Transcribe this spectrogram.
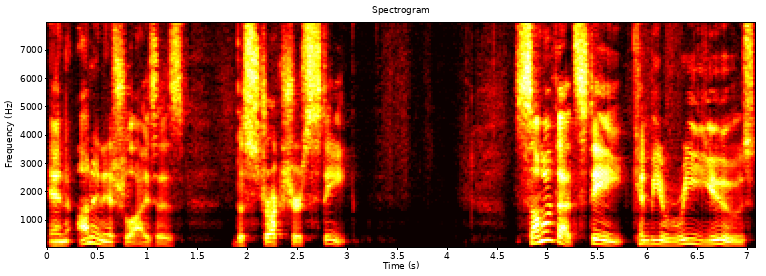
and uninitializes the structure state. Some of that state can be reused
